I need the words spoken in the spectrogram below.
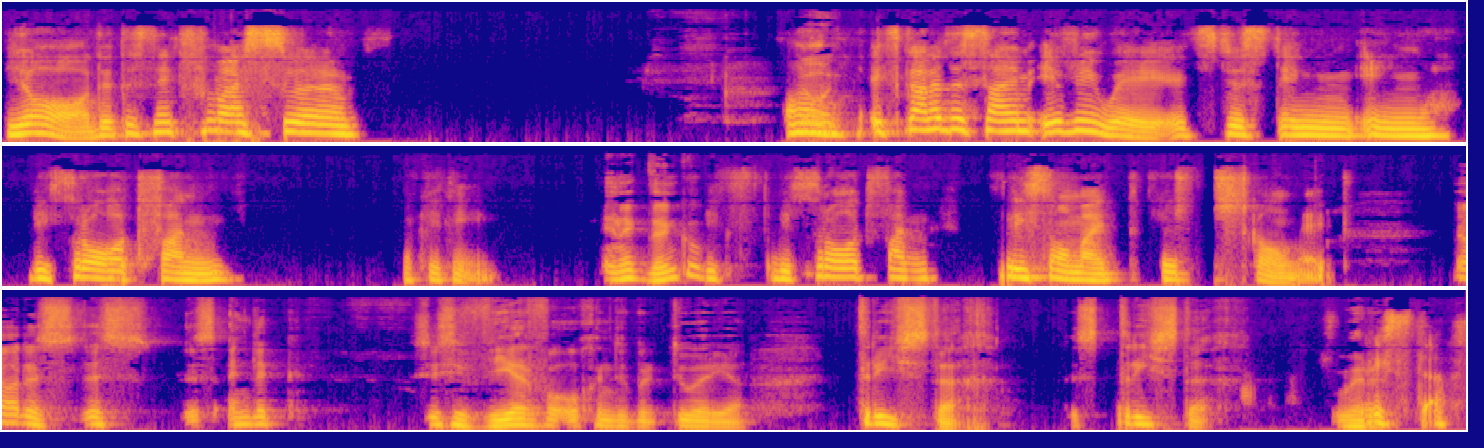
ja, dit is net vir my so Oh, Ja. it's kind of the same everywhere. It's just in in die graad van ek weet nie, En ek dink ook die die graad van vriesaamheid verskil net. ja, dis dis dis eintlik soos die weer vanoggend in Pretoria. Triestig. Dis triestig oor Triestig.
